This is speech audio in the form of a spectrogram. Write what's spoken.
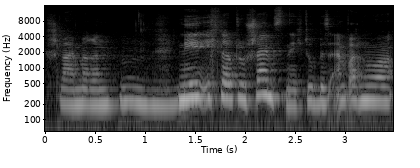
Schleimerin. Mhm. Nee, ich glaube, du scheinst nicht. Du bist einfach nur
